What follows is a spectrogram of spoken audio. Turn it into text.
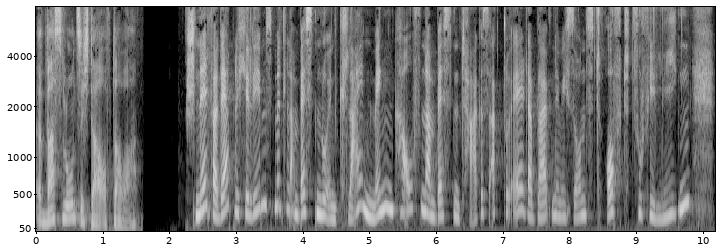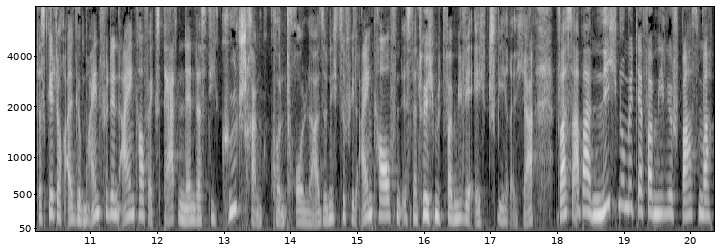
Was lohnt sich da auf Dauer? Schnell verderbliche Lebensmittel am besten nur in kleinen Mengen kaufen, am besten tagesaktuell. Da bleibt nämlich sonst oft zu viel liegen. Das gilt auch allgemein für den Einkauf. Experten nennen das die Kühlschrankkontrolle. Also nicht zu viel einkaufen ist natürlich mit Familie echt schwierig, ja. Was aber nicht nur mit der Familie Spaß macht,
